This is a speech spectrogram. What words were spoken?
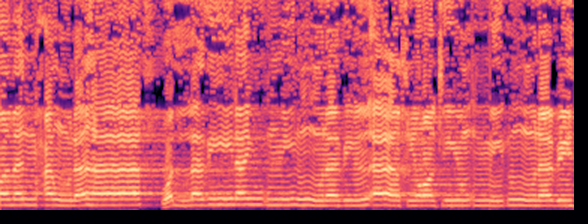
ومن حولها والذين يؤمنون بالآخرة يؤمنون به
